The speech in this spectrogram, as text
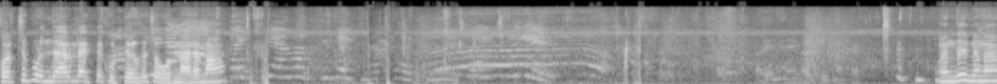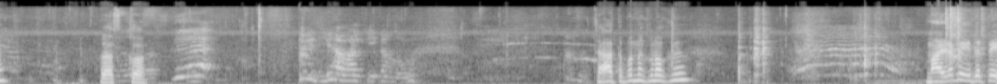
കുറച്ച് പുളിഞ്ചാറുണ്ടാക്കിയ കുട്ടികൾക്ക് ചോറിനാലമ്മ എന്ത് തിന്നണ? റസ്കോ. ചാത്തപ്പം നിക്കണോക്ക്? മഴ പെയ്തിട്ടേ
